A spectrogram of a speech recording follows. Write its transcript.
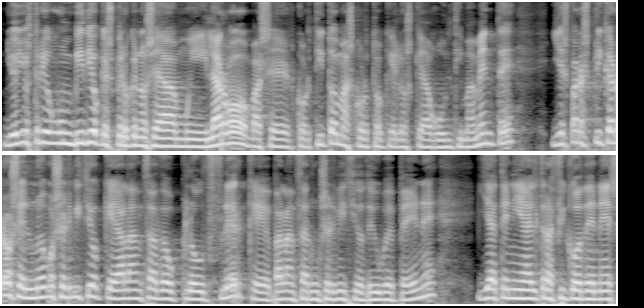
Yo hoy os traigo un vídeo que espero que no sea muy largo, va a ser cortito, más corto que los que hago últimamente y es para explicaros el nuevo servicio que ha lanzado Cloudflare, que va a lanzar un servicio de VPN. Ya tenía el tráfico DNS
